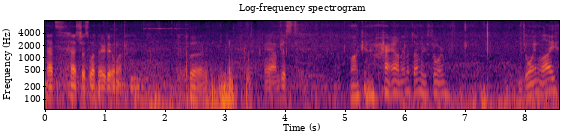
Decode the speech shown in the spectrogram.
that's that's just what they're doing. But yeah, I'm just walking around in a thunderstorm, enjoying life.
